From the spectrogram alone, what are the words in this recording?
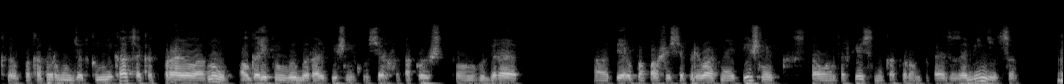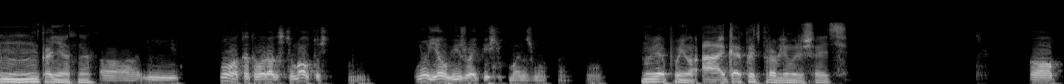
по которому идет коммуникация, как правило, ну, алгоритм выбора айпишника у серфа такой, что он выбирает э, первый попавшийся приватный айпишник с того интерфейса, на котором он пытается забиндиться. Mm-hmm, понятно. А, и ну, от этого радости мало, то есть, ну, я увижу айпишник менеджмент. Ну, я понял. А как вы эту проблему решаете? А, у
